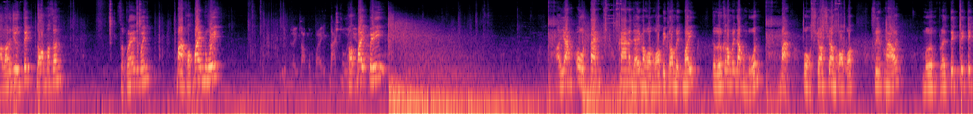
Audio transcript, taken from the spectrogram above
ឥឡូវយើងតិចដកមកសិនស្ប្រេទៅវិញបាទខកបែកមួយទីលេខ 18ដាច់មួយខកបែក2អាយ៉ាអូតែខានអីមករាប់ពីក្រុមលេខ3ទៅលើក្រុមលេខ19បាទពងស្កោស្កោមករាប់ស្រៀតមកមើលផ្លេតិចតិចតិច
